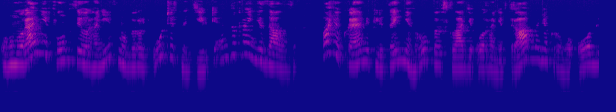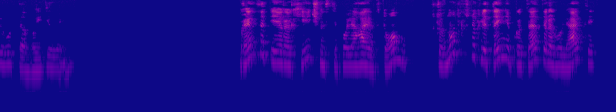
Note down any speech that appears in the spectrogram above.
У гуморальній функції організму беруть участь не тільки ендокринні залози, а й окремі клітинні групи в складі органів травлення, кровообігу та виділення. Принцип ієрархічності полягає в тому, що внутрішньоклітинні процеси регуляції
